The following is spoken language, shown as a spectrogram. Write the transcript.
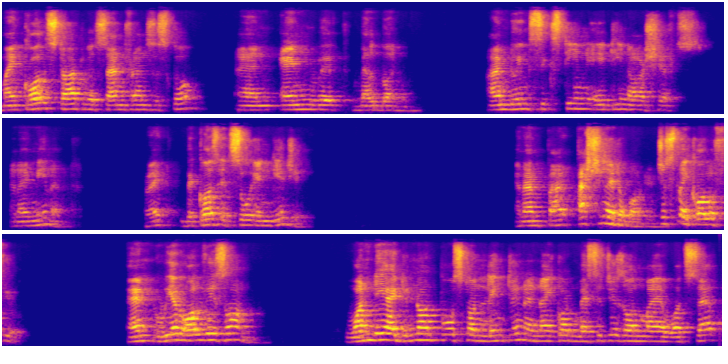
My calls start with San Francisco and end with Melbourne. I'm doing 16, 18 hour shifts, and I mean it, right? Because it's so engaging. And I'm pa- passionate about it, just like all of you. And we are always on. One day I did not post on LinkedIn and I got messages on my WhatsApp.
